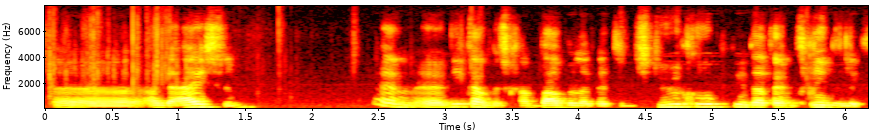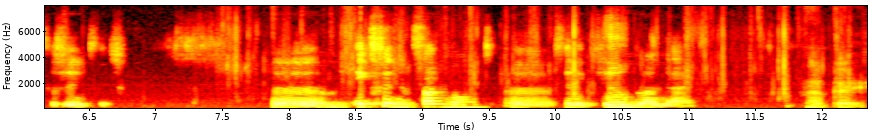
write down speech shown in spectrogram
eh, aan de eisen. En eh, die kan dus gaan babbelen met een stuurgroepje dat hem vriendelijk gezind is. Ehm, ik vind een vakbond eh, vind ik heel belangrijk. Oké.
